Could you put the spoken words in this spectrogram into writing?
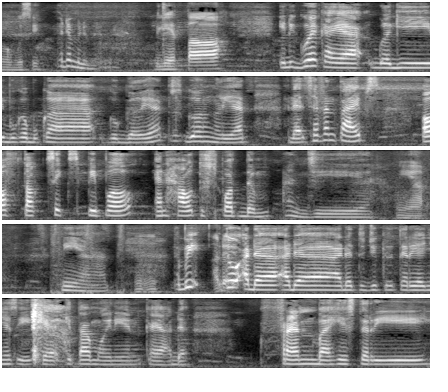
kalau gue sih. Bener bener bener. Geta ini gue kayak gue lagi buka-buka Google ya terus gue ngeliat ada seven types of toxic people and how to spot them. Anjir. Niat. Niat. Mm-mm. tapi Ada itu ada ada ada tujuh kriterianya sih. Kayak kita mau iniin kayak ada friend by history.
